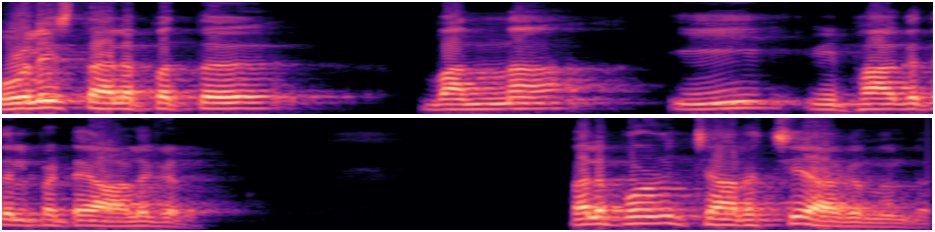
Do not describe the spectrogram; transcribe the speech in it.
പോലീസ് തലപ്പത്ത് വന്ന ഈ വിഭാഗത്തിൽപ്പെട്ട ആളുകൾ പലപ്പോഴും ചർച്ചയാകുന്നുണ്ട്.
